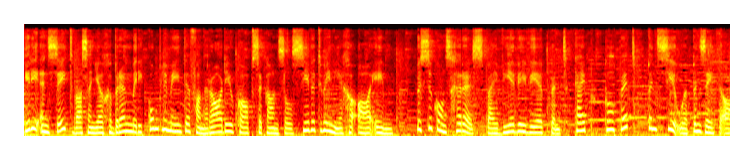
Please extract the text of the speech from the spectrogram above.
Hierdie inset was aan jou gebring met die komplimente van Radio Kaapse Kansel 729 AM. Besoek ons gerus by www.cape pulpit.co.za.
